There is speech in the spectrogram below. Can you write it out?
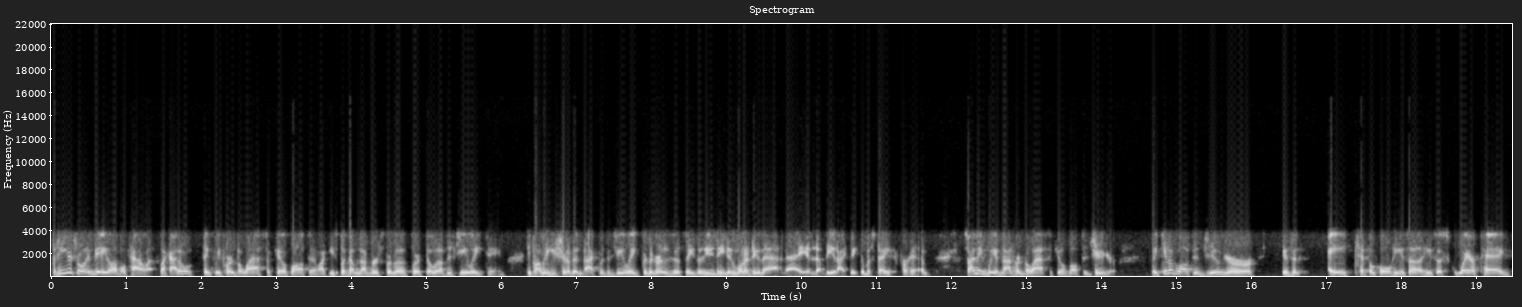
But he has real NBA level talents. Like I don't think we've heard the last of Kenneth Lofton. Like he's put up numbers for the for Philadelphia's G League team. He probably he should have been back with the G League for the Grizzlies this season. He, he didn't want to do that, and that ended up being, I think, a mistake for him. So I think we have not heard the last of Kenneth Lofton Jr. But Kenneth Lofton Jr. is an atypical. He's a he's a square peg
